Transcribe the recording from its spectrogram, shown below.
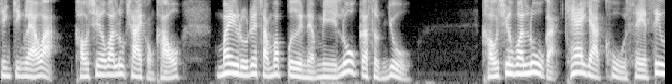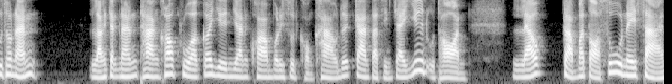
จริง ๆ แล้วอะ เขาเชื่อว่าลูกชายของเขา ไม่รู้ด้วยซ้ำว่าปืนเนี่ยมีลูกกระสุนอยู่ เขาเชื่อว่าลูกอะ แค่อยากขู่เซซิลเท่านั้น หลังจากนั้นทางครอบครัวก็ยืนยันความบริสุทธิ์ของคาวด้วยการตัดสินใจยื่นอุทธรณ์แล้วกลับมาต่อสู้ในศาล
